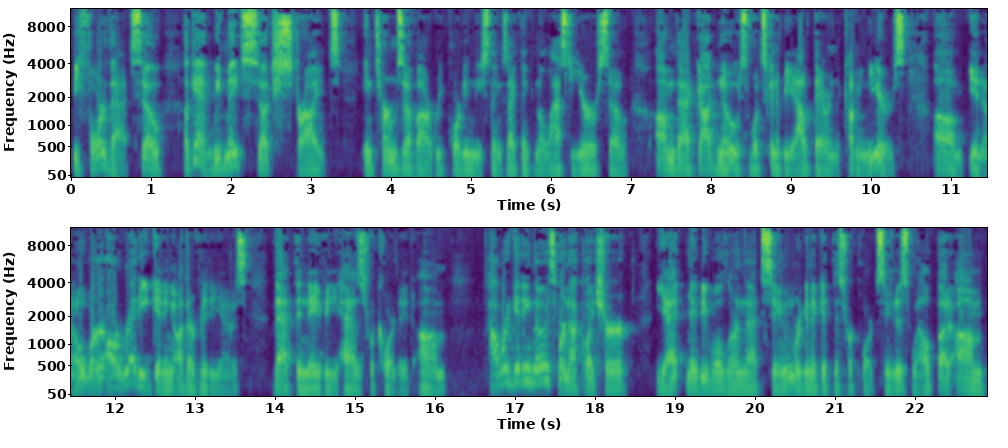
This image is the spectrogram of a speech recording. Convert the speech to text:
before that. So again, we've made such strides in terms of uh, reporting these things. I think in the last year or so, um, that God knows what's going to be out there in the coming years. Um, you know, we're already getting other videos that the Navy has recorded. Um, how we're getting those, we're not quite sure yet. Maybe we'll learn that soon. We're going to get this report soon as well. But um,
